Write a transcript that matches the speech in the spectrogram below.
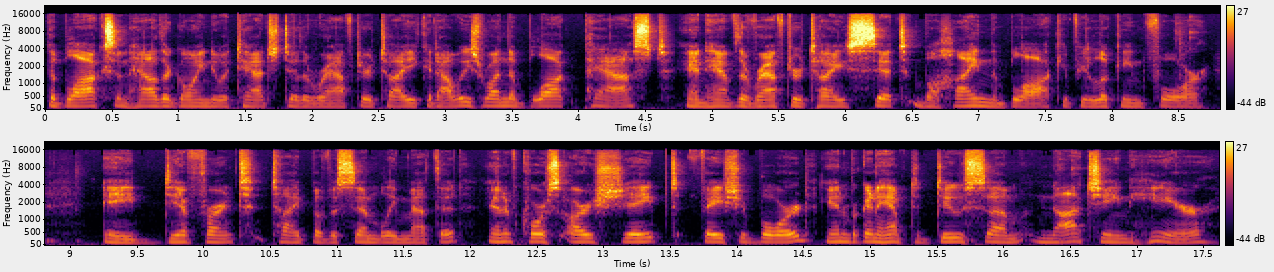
the blocks and how they're going to attach to the rafter tie. You could always run the block past and have the rafter tie sit behind the block if you're looking for a different type of assembly method. And of course our shaped fascia board. And we're going to have to do some notching here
